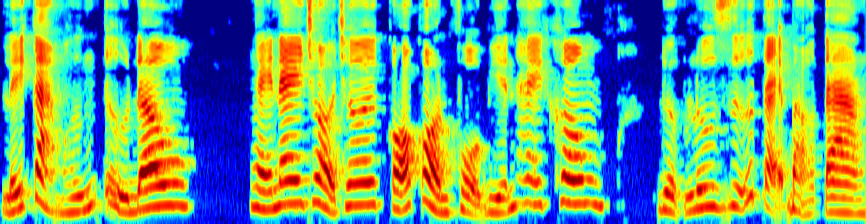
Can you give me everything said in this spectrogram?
lấy cảm hứng từ đâu, ngày nay trò chơi có còn phổ biến hay không, được lưu giữ tại bảo tàng.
